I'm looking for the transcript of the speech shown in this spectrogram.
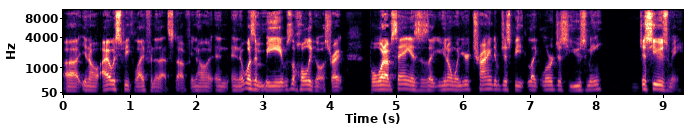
uh, you know, I always speak life into that stuff, you know. And and it wasn't me; it was the Holy Ghost, right? But what I'm saying is, is like you know, when you're trying to just be like, Lord, just use me, just use me.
